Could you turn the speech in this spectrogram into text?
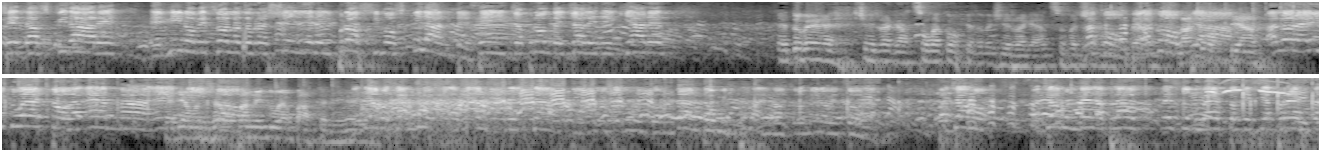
c'è da sfidare e Mino Vezzolla dovrà scegliere il prossimo sfidante, sei già pronta e già le idee chiare? E dove c'è il ragazzo, la coppia dove c'è il ragazzo? La Facciamo coppia, la coppia! La coppia. Allora il duetto Emma e Vediamo se ce la fanno in due a battermi. eh. Vediamo se lui ce la fa anche nel lui con tanta umiltà il nostro Mino Vezzola. Facciamo, facciamo un bel applauso a questo duetto che si appresta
